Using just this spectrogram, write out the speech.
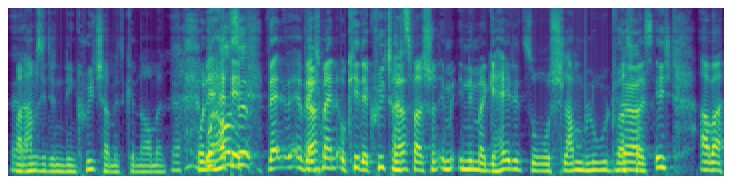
Wann haben sie denn den Creature mitgenommen? Und Und er hätte, wenn, wenn Ja. ich meine, okay, der Creature Ja. hat zwar schon im, immer gehatet, so Schlammblut, was Ja. weiß ich, aber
